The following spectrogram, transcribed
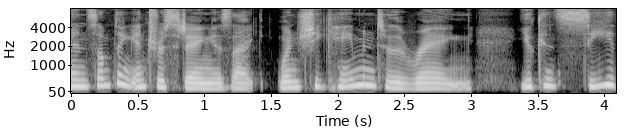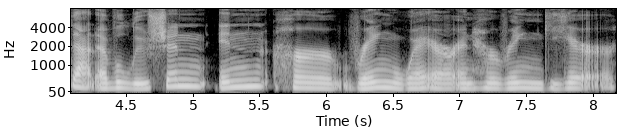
And something interesting is that when she came into the ring, you can see that evolution in her ring wear and her ring gear.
